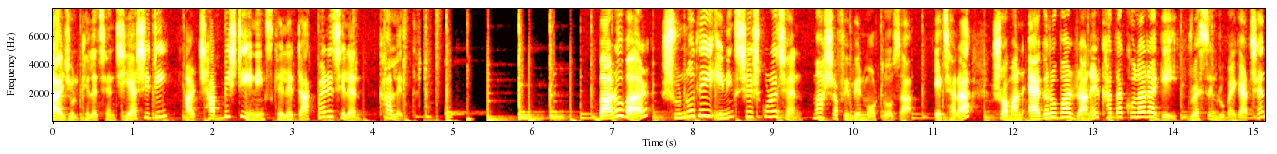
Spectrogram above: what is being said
তাইজুল খেলেছেন ছিয়াশিটি আর ছাব্বিশটি ইনিংস খেলে ডাক মেরেছিলেন খালেদ। বারো বার শূন্যতেই ইনিংস শেষ করেছেন মাশরাফি বিন মর্তোসা এছাড়া সমান এগারো বার রানের খাতা খোলার আগেই ড্রেসিং রুমে গেছেন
